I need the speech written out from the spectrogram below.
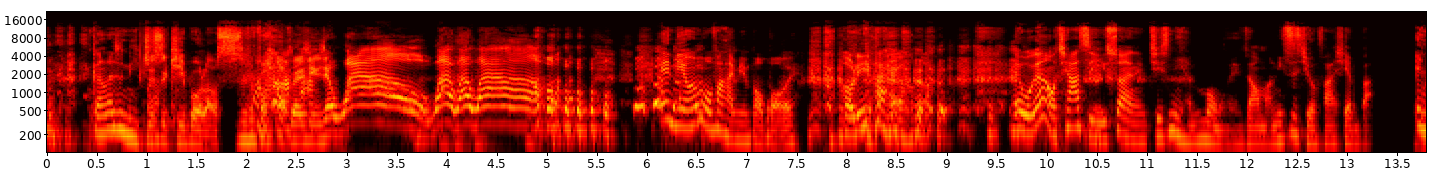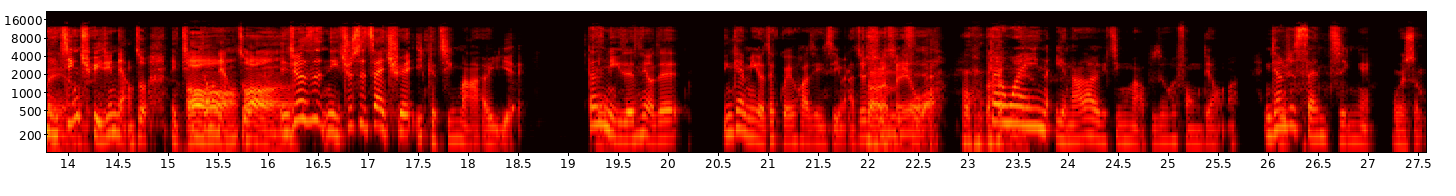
刚刚是你？就是 keyboard 老师吧？对，形象。哇哦，哇哇哇哦！哎，你有没有模仿海绵宝宝？哎，好厉害哦！哎，我刚刚我掐指一算，其实你很猛哎，你知道吗？你自己有发现吧？哎，你金曲已经两座，你金钟两座，你就是你就是再缺一个金马而已。哎，但是你人生有在，应该没有在规划这件事情吧？就顺其自然。但万一也拿到一个金马，不是会疯掉吗？你这样是三金哎。为什么？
